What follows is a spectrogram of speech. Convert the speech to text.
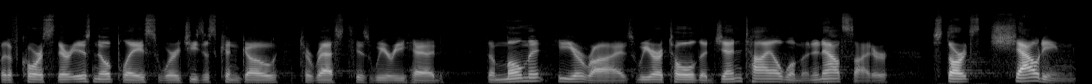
But of course, there is no place where Jesus can go to rest his weary head. The moment he arrives, we are told a Gentile woman, an outsider, starts shouting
